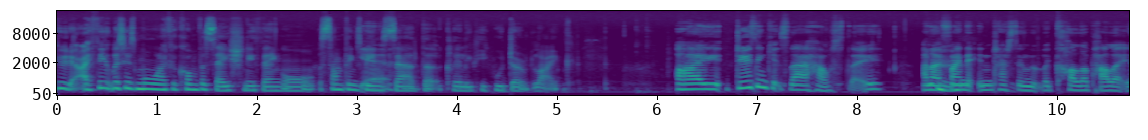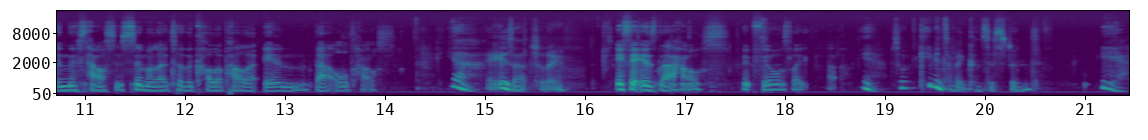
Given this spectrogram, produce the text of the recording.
Who I think this is more like a conversationy thing, or something's being said that clearly people don't like. I do think it's their house though. And I hmm. find it interesting that the colour palette in this house is similar to the colour palette in their old house. Yeah, it is actually. If it is their house, it feels like that. Yeah, so we're keeping something consistent. Yeah.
